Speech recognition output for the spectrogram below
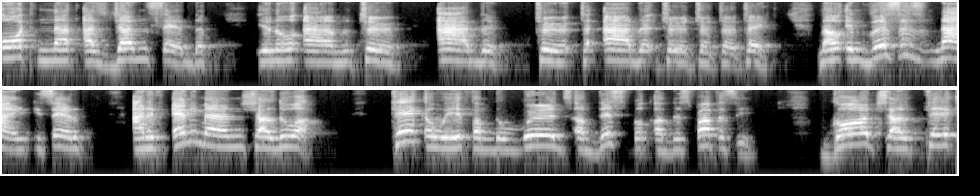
ought not, as John said, you know, um, to add to, to add to, to, to, it. Now in verses 9, he said, And if any man shall do what? Take away from the words of this book of this prophecy, God shall take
